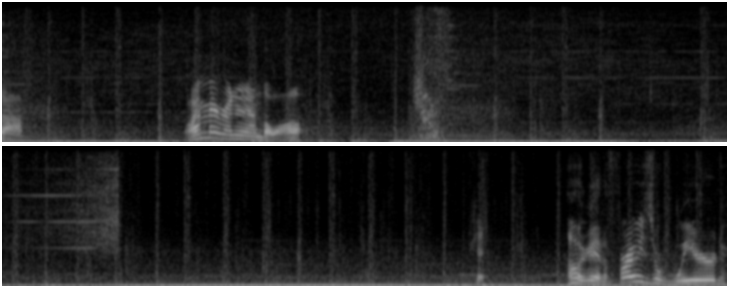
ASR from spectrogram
Off. Why am I running on the wall? Okay. Okay, the furries are weird.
